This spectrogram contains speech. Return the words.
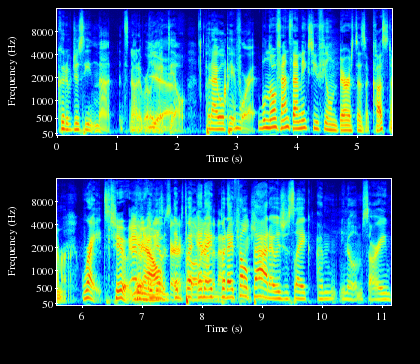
could have just eaten that. It's not a really Yeah. big deal, but I will pay for it. well, no offense, that makes you feel embarrassed as a customer Right. too. Yeah, you but it know, is it was- but all and I around in that but I felt bad. I was just like, I'm, you know, I'm sorry.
